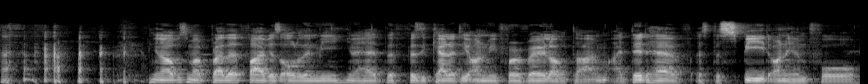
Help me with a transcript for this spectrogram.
you know, obviously my brother, five years older than me, you know, had the physicality on me for a very long time. I did have uh, the speed on him for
